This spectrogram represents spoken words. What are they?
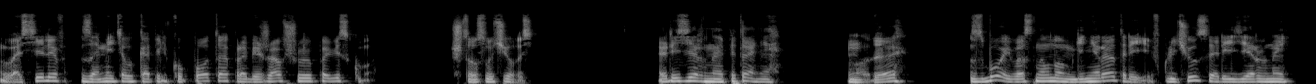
Васильев заметил капельку пота, пробежавшую по виску. «Что случилось?» «Резервное питание», ну да. Сбой в основном генераторе и включился резервный.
